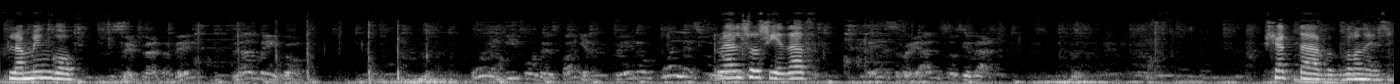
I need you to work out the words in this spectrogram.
Flamengo. Se trata de Flamengo. Un equipo de España. Pero ¿cuál es su Real Sociedad. Eso Real Sociedad. Shakhtar Donetsk.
